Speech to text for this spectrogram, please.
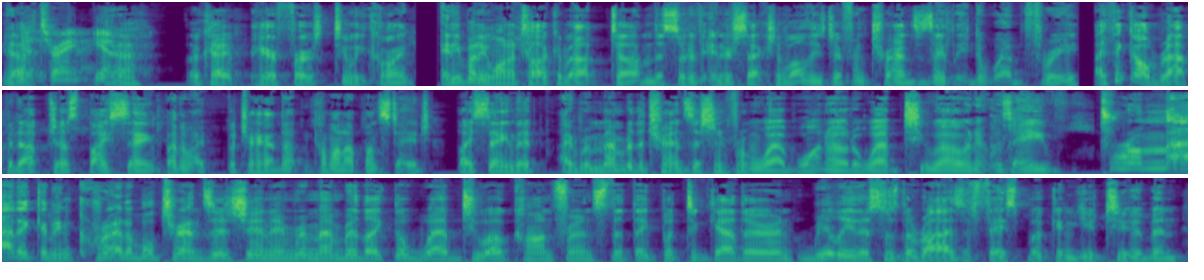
Yeah. That's right. Yeah. Yeah. Okay, here first, Tui coin. Anybody want to talk about um, this sort of intersection of all these different trends as they lead to Web 3? I think I'll wrap it up just by saying, by the way, put your hand up and come on up on stage, by saying that I remember the transition from Web 1.0 to Web 2.0, and it was a dramatic and incredible transition. And remember, like the Web 2.0 conference that they put together. And really, this was the rise of Facebook and YouTube and,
